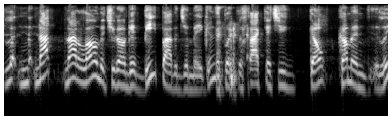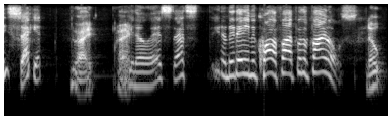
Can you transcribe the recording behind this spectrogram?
Not not alone that you're gonna get beat by the Jamaicans, but the fact that you don't come in at least second. Right. Right. You know, it's that's you know, they didn't even qualify for the finals. Nope.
